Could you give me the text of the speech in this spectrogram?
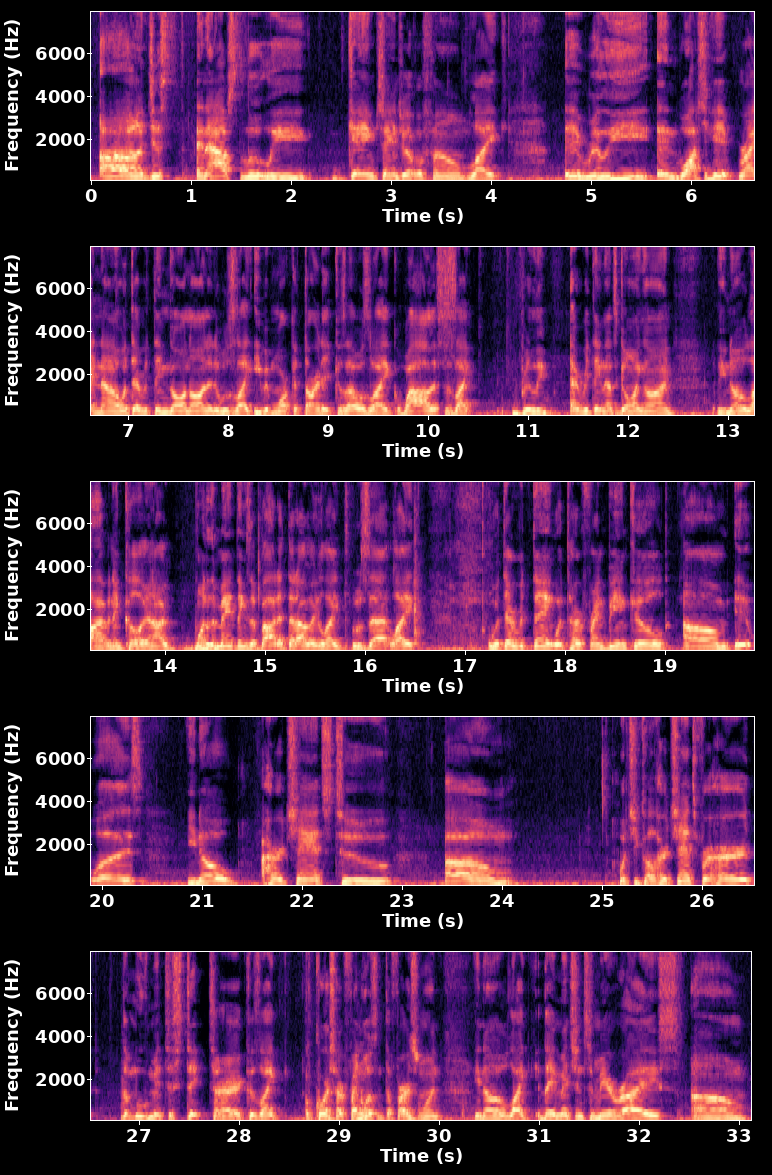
Uh, just an absolutely game changer of a film. Like it really, and watching it right now with everything going on, it was like even more cathartic because I was like, wow, this is like really everything that's going on, you know, live and in color. And I one of the main things about it that I really liked was that like with everything with her friend being killed, um, it was, you know, her chance to um what you call her chance for her the movement to stick to her because like of course her friend wasn't the first one you know like they mentioned Tamir Rice um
